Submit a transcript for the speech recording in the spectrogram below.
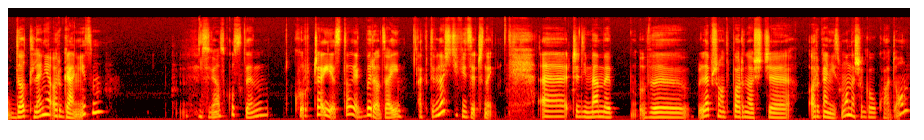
dotlenia organizm. W związku z tym, kurczę, jest to jakby rodzaj aktywności fizycznej. E, czyli mamy lepszą odporność e, organizmu, naszego układu.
